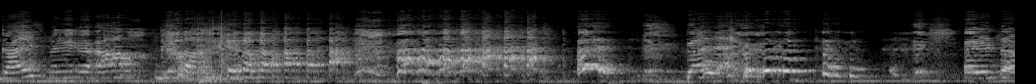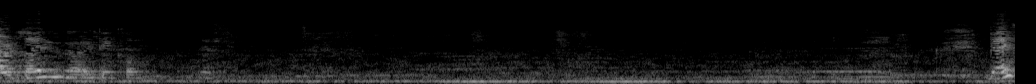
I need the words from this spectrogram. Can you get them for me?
Guys, मैंने uh, ah, Guys, I went outside and I'll take home. Guys,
